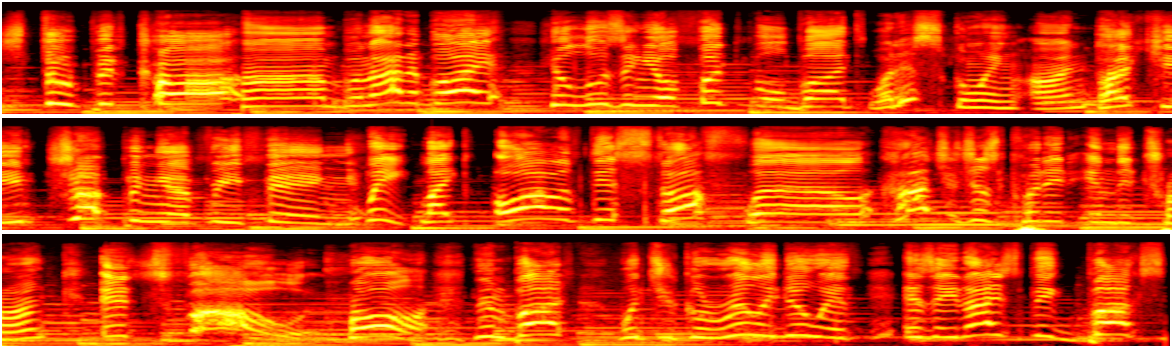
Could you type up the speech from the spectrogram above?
Stupid car. Um, Banana Boy, you're losing your football, bud. What is going on? I keep dropping everything. Wait, like all of this stuff? Well, can't you just put it in the trunk? It's full. Oh, then, bud, what you could really do with is a nice big box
